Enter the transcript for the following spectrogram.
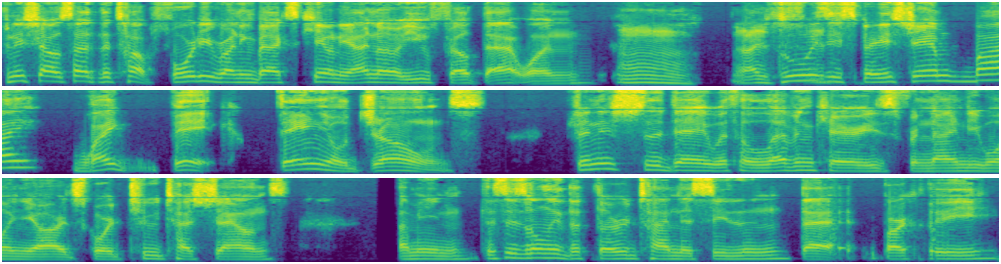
Finish outside the top 40 running backs. Keone, I know you felt that one. Mm, Who is he space jammed by? White Vic, Daniel Jones. Finished the day with 11 carries for 91 yards, scored two touchdowns. I mean, this is only the third time this season that Barkley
